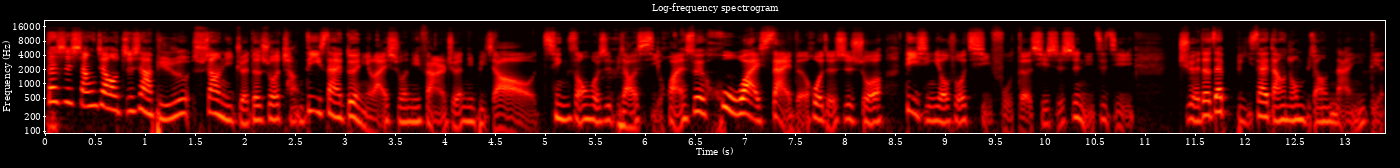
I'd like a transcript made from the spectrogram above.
但是相较之下，比如像你觉得说场地赛对你来说，你反而觉得你比较轻松，或是比较喜欢，所以户外赛的，或者是说地形有所起伏的，其实是你自己觉得在比赛当中比较难一点。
